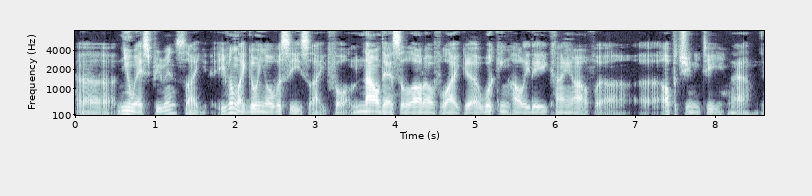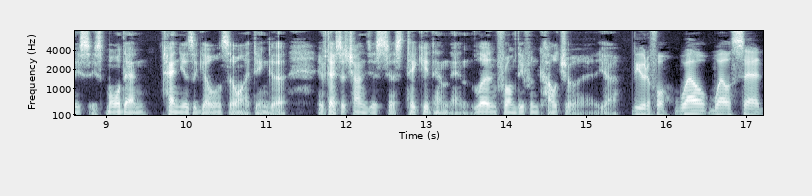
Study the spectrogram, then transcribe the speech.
uh new experience like even like going overseas like for now there's a lot of like uh, working holiday kind of uh, uh opportunity this is more than 10 years ago so i think uh, if there's a chance just just take it and, and learn from different culture yeah Beautiful. Well, well said.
